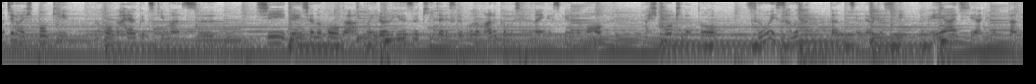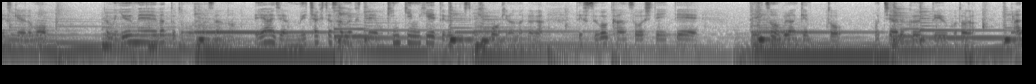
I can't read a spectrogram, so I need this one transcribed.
もちろん飛行機の方が早く着きますし電車の方がいろいろ融通聞いたりすることもあるかもしれないんですけれども、まあ、飛行機だとすごい寒かったんですよね私。なんかエアアジアに乗ったんですけれども多分有名だったと思います。あのエアアジアめちゃくちゃ寒くてもうキンキンに冷えてるんですよ飛行機の中が。ですごい乾燥していてでいつもブランケット持ち歩くっていうことがあっ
